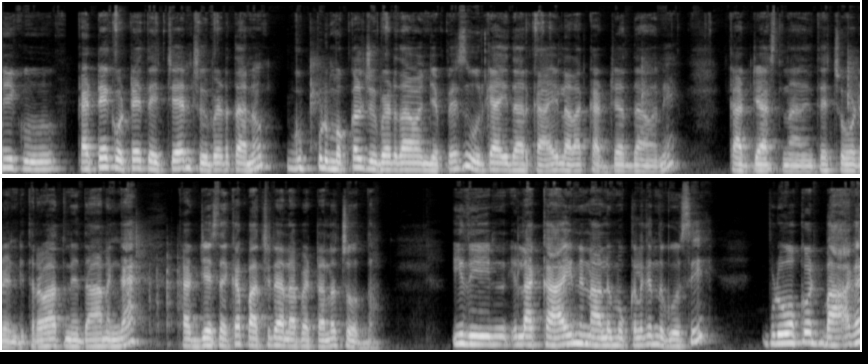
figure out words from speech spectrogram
మీకు కట్టే కొట్టే తెచ్చే అని చూపెడతాను. గుప్పుడు మొక్కలు చూపెడదామని చెప్పేసి ఊరికే ఐదారు కాయలు అలా కట్ చేద్దామని కట్ చేస్తున్నాను అయితే చూడండి. తర్వాత నిదానంగా కట్ చేసాక పచ్చడి ఎలా పెట్టాలో చూద్దాం. ఇది ఇలా కాయని నాలుగు ముక్కల కింద కోసి ఇప్పుడు ఒకటి బాగా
